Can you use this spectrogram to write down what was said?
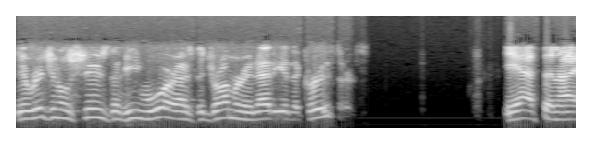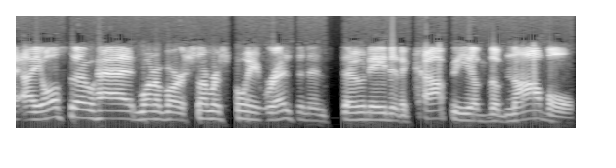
the original shoes that he wore as the drummer in Eddie and the Cruisers. Yes, and I, I also had one of our Somers Point residents donated a copy of the novel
